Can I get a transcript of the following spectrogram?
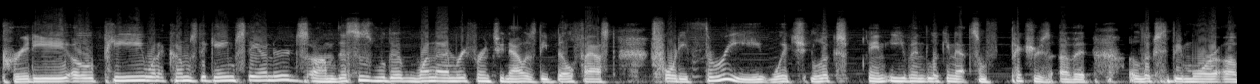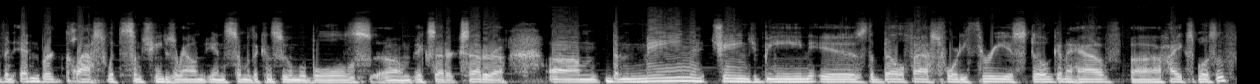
pretty OP when it comes to game standards. Um, this is the one that I'm referring to now is the Belfast 43, which looks and even looking at some pictures of it, it looks to be more of an Edinburgh class with some changes around in some of the consumables, um, et cetera, et cetera. Um, the main change being is the Belfast 43 is still going to have uh, high explosive.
